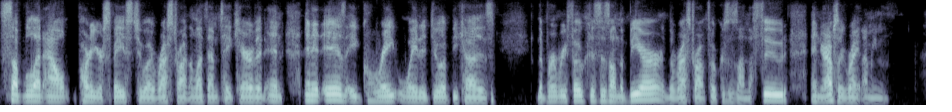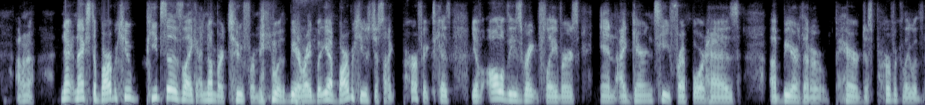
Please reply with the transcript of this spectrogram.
sublet out part of your space to a restaurant and let them take care of it. And and it is a great way to do it because the brewery focuses on the beer, the restaurant focuses on the food, and you're absolutely right. I mean, I don't know ne- next to barbecue, pizza is like a number two for me with beer, right? But yeah, barbecue is just like perfect because you have all of these great flavors, and I guarantee Fretboard has a beer that are paired just perfectly with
